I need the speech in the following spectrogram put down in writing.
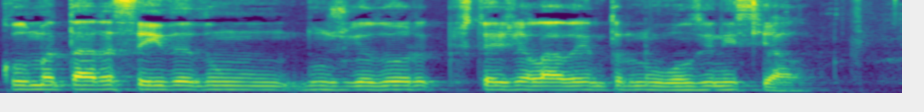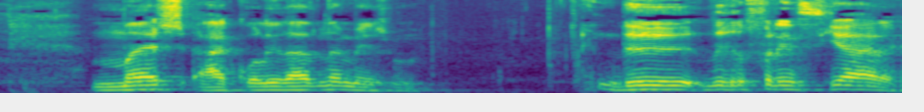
colmatar a saída de um, de um jogador que esteja lá dentro no 11 inicial. Mas há qualidade na mesma. De, de referenciar um,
